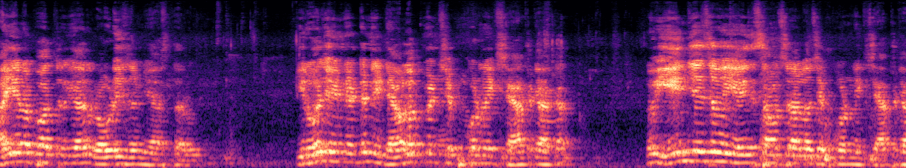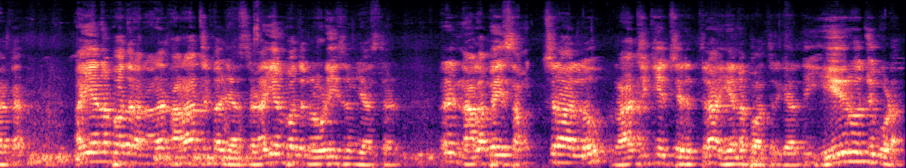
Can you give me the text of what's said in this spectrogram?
అయ్యన పాత్ర గారు రౌడీజం చేస్తారు. ఈరోజు ఏంటంటే నీ డెవలప్మెంట్ చెప్పుకోవడం నీకు చేత కాక నువ్వు ఏం చేసావు ఈ ఐదు సంవత్సరాల్లో చెప్పుకోవడం నీకు చేతకాక అయ్యన్న పాత్ర అరాచకాలు చేస్తాడు అయ్యన్న పాత్ర రౌడీజం చేస్తాడు. మరి నలభై సంవత్సరాల్లో రాజకీయ చరిత్ర అయ్యన్న పాత్ర గారిది. ఏ రోజు కూడా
